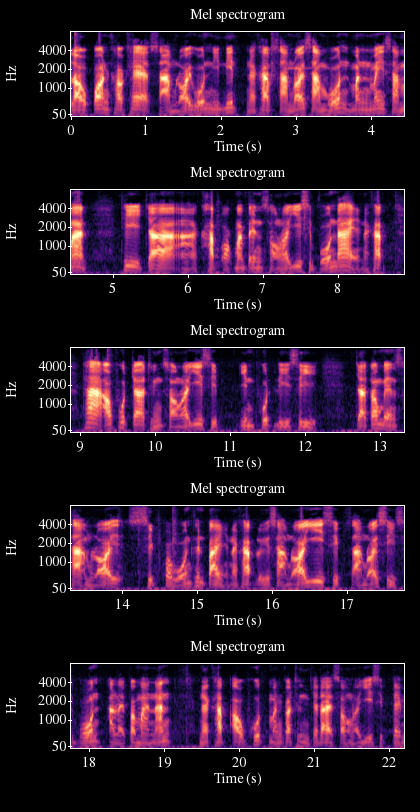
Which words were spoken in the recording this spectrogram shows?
เราป้อนเข้าแค่ 300 โวลต์นิดๆนะครับ 303 โวลต์มันไม่สามารถที่จะขับออกมาเป็น 220 โวลต์ได้นะครับ ถ้าเอาพุตจะถึง 220 Input DC จะต้องเป็น 310 กว่าโวลต์ขึ้นไปนะครับ หรือ 320 340 โวลต์อะไรประมาณนั้นนะครับเอาพุตมันก็ถึงจะได้ 220 เต็ม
